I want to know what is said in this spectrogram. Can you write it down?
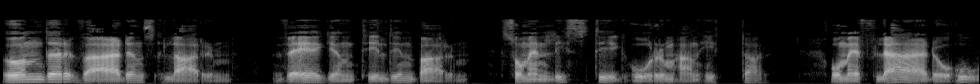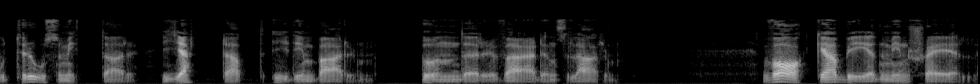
Under världens larm, vägen till din barm, som en listig orm han hittar och med flärd och otro smittar hjärtat i din barm under världens larm. Vaka bed min själ,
